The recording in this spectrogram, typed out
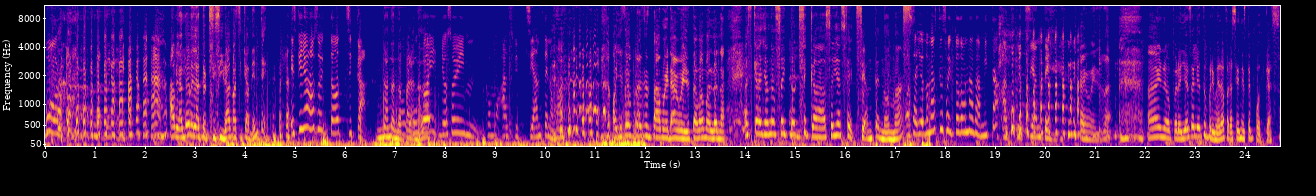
Hablando de la toxicidad, básicamente. Es que yo no soy tóxica. No, no, no, para nada. Soy, yo soy mm, como asfixiante nomás. Oye, esa frase está buena, güey, estaba malona. Es que yo no soy tóxica, soy asfixiante nomás. O sea, yo nomás te soy toda una damita asfixiante. Ay, no, pero ya salió tu primera frase en este podcast.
